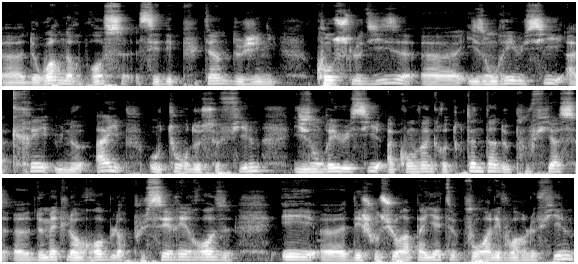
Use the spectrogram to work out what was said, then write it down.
euh, de Warner Bros, c'est des putains de génies. Qu'on se le dise, euh, ils ont réussi à créer une hype autour de ce film. Ils ont réussi à convaincre tout un tas de poufias de mettre leurs robes leurs plus serrées roses et euh, des chaussures à paillettes pour aller voir le film.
